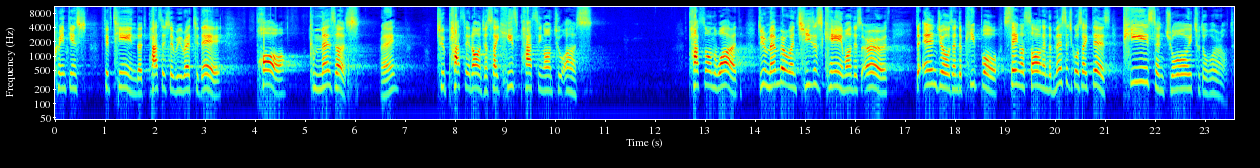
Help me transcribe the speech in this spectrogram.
Corinthians 15, the passage that we read today, Paul commends us, right, to pass it on just like he's passing on to us. Pass on what? Do you remember when Jesus came on this earth? The angels and the people sang a song, and the message goes like this Peace and joy to the world.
